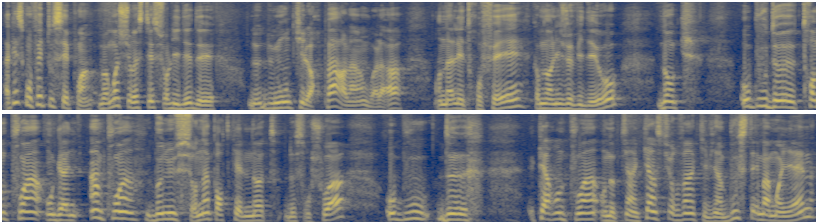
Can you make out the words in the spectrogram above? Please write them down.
Ah, qu'est-ce qu'on fait de tous ces points? Ben, Moi, je suis resté sur l'idée du monde qui leur parle. Hein, voilà. On a les trophées, comme dans les jeux vidéo. Donc, au bout de 30 points, on gagne un point bonus sur n'importe quelle note de son choix. Au bout de 40 points, on obtient un 15 sur 20 qui vient booster ma moyenne.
